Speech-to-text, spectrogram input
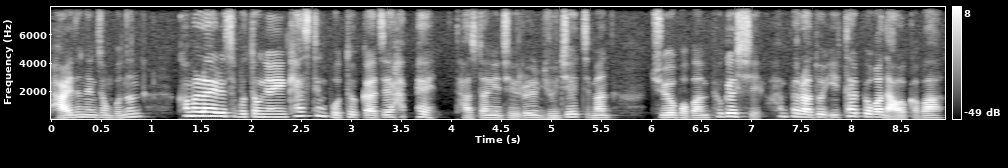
바이든 행정부는 카말라 해리스 부통령이 캐스팅 보트까지 합해 다수당의 지위를 유지했지만 주요 법안 표결 시 한 표라도 이탈표가 나올까봐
